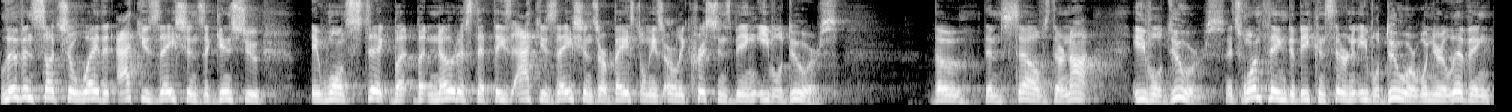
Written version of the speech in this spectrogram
Live in such a way that accusations against you it won't stick. But, but notice that these accusations are based on these early Christians being evildoers, though themselves they're not evildoers. It's one thing to be considered an evildoer when you're living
